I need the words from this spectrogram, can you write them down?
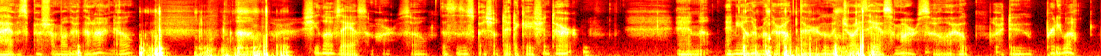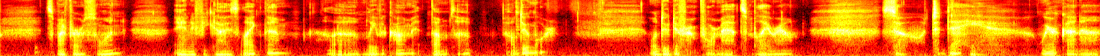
I have a special mother that I know. Um, she loves ASMR, so this is a special dedication to her. And any other mother out there who enjoys ASMR, so I hope I do pretty well. It's my first one, and if you guys like them, uh, leave a comment, thumbs up. I'll do more. We'll do different formats and play around. So today we're gonna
